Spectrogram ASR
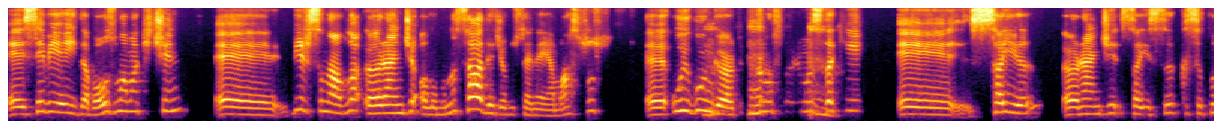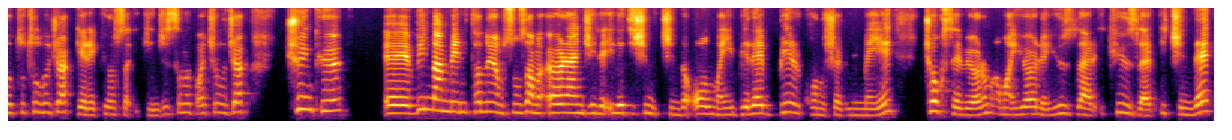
eee, seviyeyi de bozmamak için eee, bir sınavla öğrenci alımını sadece bu seneye mahsus eee, uygun gördük. Sınıflarımızdaki eee, sayı, öğrenci sayısı kısıtlı tutulacak. Gerekiyorsa ikinci sınıf açılacak. Çünkü e, bilmem beni tanıyor musunuz ama öğrenciyle iletişim içinde olmayı, birebir konuşabilmeyi çok seviyorum. Ama öyle yüzler, iki yüzler içinde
